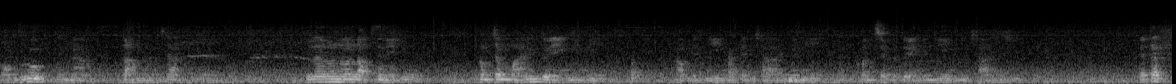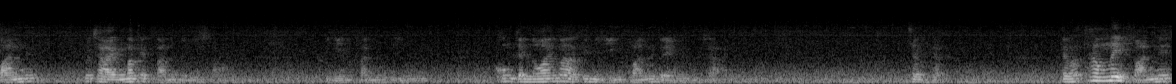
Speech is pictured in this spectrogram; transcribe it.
ของรูปนามตามธรรมชาติ ของเราเวเรานอนหลับสนิทความจำหมายของตัวเองไม่มีความเป็นหญิงเป็นชายไม่มีคอนเซ็ปต์ของตัวเองเป็นหญิงเป็นชายไม่มีแต่ถ้าฝันผู้ชายมักจะฝันเป็นผู้ชายผู้หญิงฝันเป็นผู้หญิงคงจะน้อยมากที่มีหญิงฝันตัวเองเป็นผู้ชายใช่ไหมครับ แต่ว่าถ้าไม่ฝันเนี่ย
